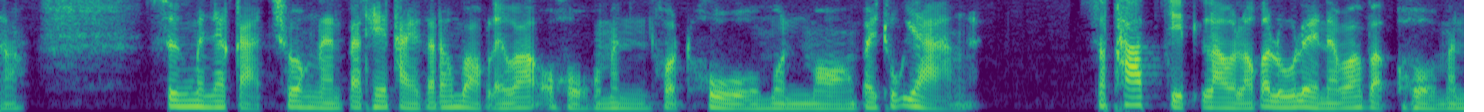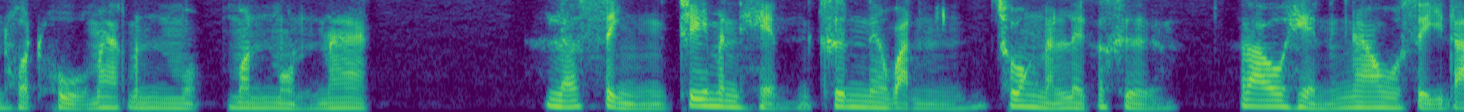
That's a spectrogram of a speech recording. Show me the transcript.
เนาะซึ่งบรรยากาศช่วงนั้นประเทศไทยก็ต้องบอกเลยว่าโอ้โห มันหดหู่มนมองไปทุกอย่าง สภาพจิตเราเราก็รู้เลยนะว่าแบบโอ้โหมันหดหู่มากมันมันหมนมาก แล้วสิ่งที่มันเห็นขึ้นในวันช่วงนั้นเลยก็คือ เราเห็นเงาสีด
